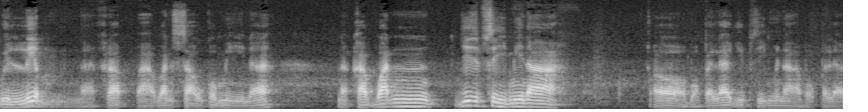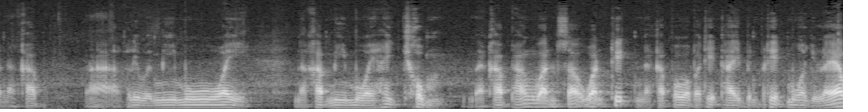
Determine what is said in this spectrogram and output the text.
วิลเลียมนะครับวันเสาร์ก็มีนะนะครับวัน 24 มีนาอ๋อบอกไปแล้ว 24 มีนาบอกไปแล้วนะครับอ่าเขาเรียกว่ามีมวยนะครับมีมวยให้ชมนะครับทั้งวันเสาร์วันอาทิตย์นะครับเพราะว่าประเทศไทยเป็นประเทศมวยอยู่แล้ว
